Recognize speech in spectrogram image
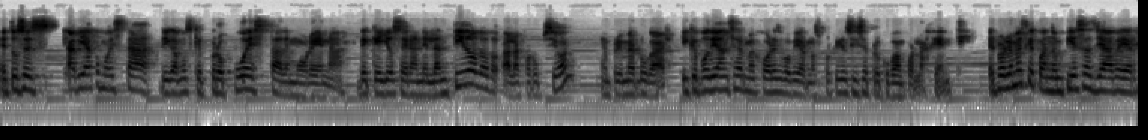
Entonces, había como esta, digamos que propuesta de Morena de que ellos eran el antídoto a la corrupción en primer lugar y que podían ser mejores gobiernos porque ellos sí se preocupan por la gente. El problema es que cuando empiezas ya a ver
